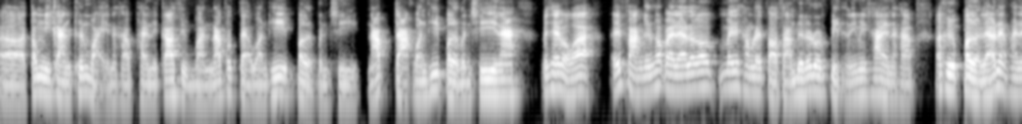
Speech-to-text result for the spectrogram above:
เอ่อต้องมีการเคลื่อนไหวนะครับ ภายใน 90 วันนับตั้งแต่วันที่เปิดบัญชี นับจากวันที่เปิดบัญชีนะ ไม่ใช่บอกว่าเอ้ยฝากเงินเข้าไปแล้วแล้วก็ไม่ได้ทำอะไรต่อ 3 เดือนแล้วโดนปิดอันนี้ไม่ใช่นะครับ ก็คือเปิดแล้วเนี่ยภายใน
